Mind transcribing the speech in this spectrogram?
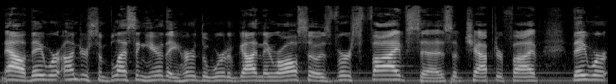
Now, they were under some blessing here. They heard the word of God, and they were also, as verse 5 says of chapter 5, they were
